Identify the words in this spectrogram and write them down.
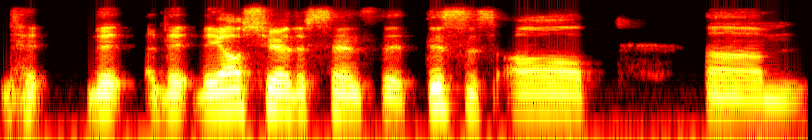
that, that, that they all share the sense that this is all um,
